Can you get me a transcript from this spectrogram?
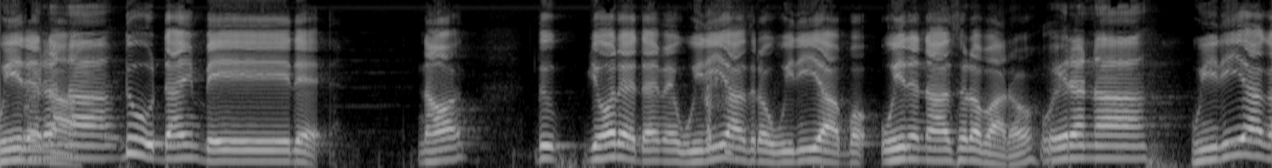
ဝေဒဝေဒနာနာသူ့အတိုင်းပဲတဲ့နော်သူပြောတဲ့အတိုင်းပဲဝီရိယဆိုတော့ဝီရိယပေါ့ဝေဒနာဆိုတော့ဗါတော့ဝေဒနာဝီရိယက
